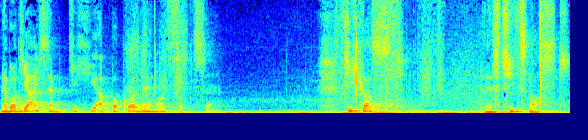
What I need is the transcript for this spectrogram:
neboť já jsem tichý a pokorného srdce. Tichost, to je střícnost,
